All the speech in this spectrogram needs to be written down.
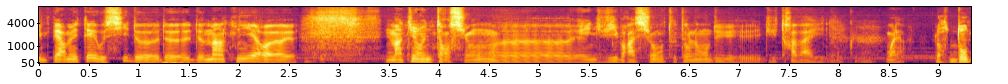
me permettait aussi de maintenir maintenir une tension euh, et une vibration tout au long du, travail. Donc, euh, voilà. Alors, dans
